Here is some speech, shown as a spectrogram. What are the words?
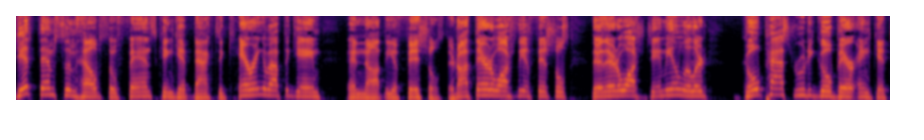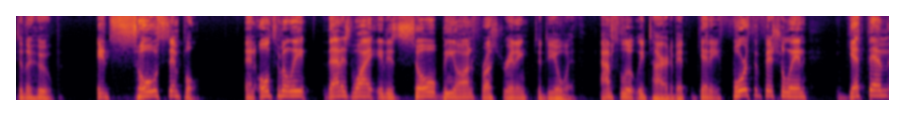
Get them some help so fans can get back to caring about the game and not the officials. They're not there to watch the officials. They're there to watch Damian Lillard go past Rudy Gobert and get to the hoop. It's so simple. And ultimately, that is why it is so beyond frustrating to deal with. Absolutely tired of it. Get a fourth official in, get them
